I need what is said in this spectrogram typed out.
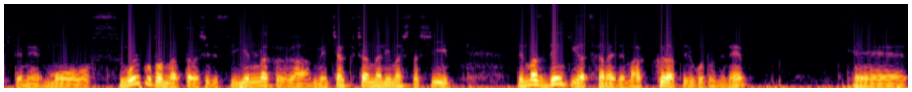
起きてね、もうすごいことになったらしいです。家の中がめちゃくちゃになりましたし、でまず電気がつかないで真っ暗ということでね、えー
